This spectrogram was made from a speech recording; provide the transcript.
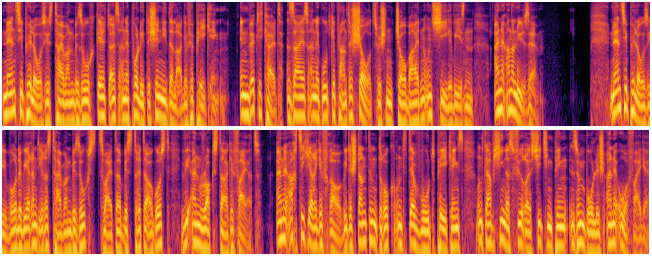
Nancy Pelosis Taiwan-Besuch gilt als eine politische Niederlage für Peking. In Wirklichkeit sei es eine gut geplante Show zwischen Joe Biden und Xi gewesen. Eine Analyse. Nancy Pelosi wurde während ihres Taiwan-Besuchs 2. bis 3. August wie ein Rockstar gefeiert. Eine 80-jährige Frau widerstand dem Druck und der Wut Pekings und gab Chinas Führer Xi Jinping symbolisch eine Ohrfeige.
